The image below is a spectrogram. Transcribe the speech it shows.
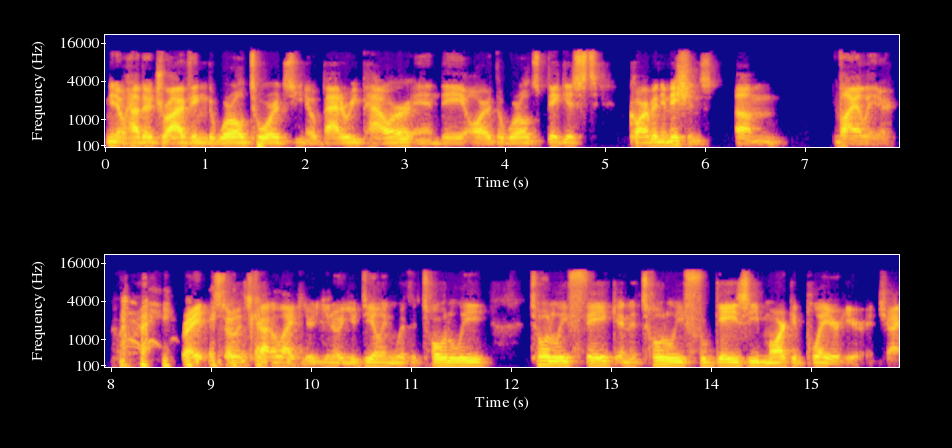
you know, how they're driving the world towards, you know, battery power, and they are the world's biggest carbon emissions um, violator right? right? So it's kind of like you're, you know, you're dealing with a totally, totally fake and a totally fugazi market player here in China.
